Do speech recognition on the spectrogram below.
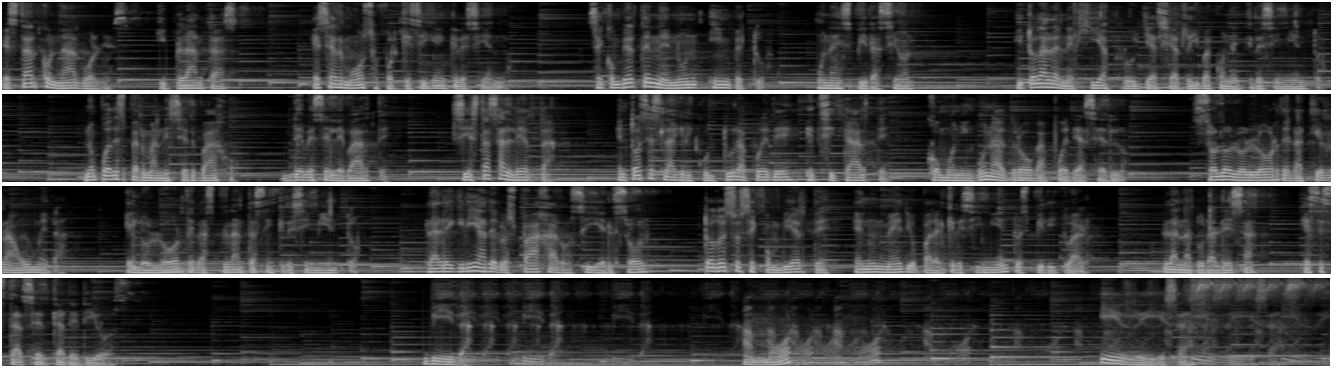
Estar con árboles y plantas es hermoso porque siguen creciendo. Se convierten en un ímpetu, una inspiración, y toda la energía fluye hacia arriba con el crecimiento. No puedes permanecer bajo, debes elevarte. Si estás alerta, entonces la agricultura puede excitarte como ninguna droga puede hacerlo. Solo el olor de la tierra húmeda, el olor de las plantas en crecimiento, la alegría de los pájaros y el sol, todo eso se convierte en un medio para el crecimiento espiritual. La naturaleza es estar cerca de Dios. Vida, vida, vida, amor, amor, amor, amor, y risas, risas.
